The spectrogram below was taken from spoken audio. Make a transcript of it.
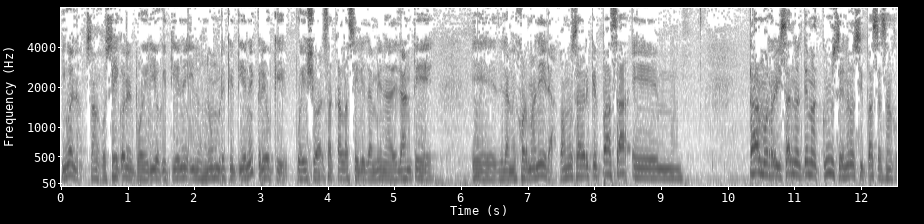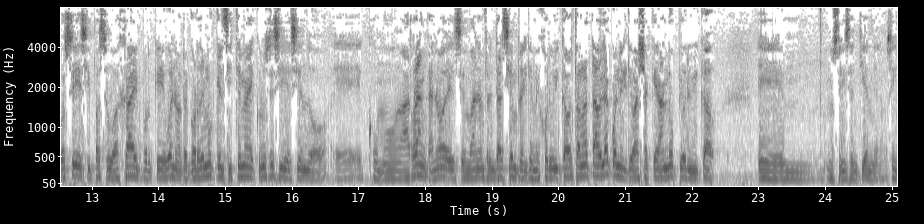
Y bueno, San José con el poderío que tiene y los nombres que tiene, creo que puede llevar, sacar la serie también adelante eh, de la mejor manera. Vamos a ver qué pasa. Eh, Estábamos revisando el tema cruces, ¿no? Si pasa San José, si pasa Ubajay, porque, bueno, recordemos que el sistema de cruces sigue siendo eh, como arranca, ¿no? Eh, Se van a enfrentar siempre el que mejor ubicado está en la tabla con el que vaya quedando peor ubicado. Eh, no sé si se entiende, ¿no? Sí,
